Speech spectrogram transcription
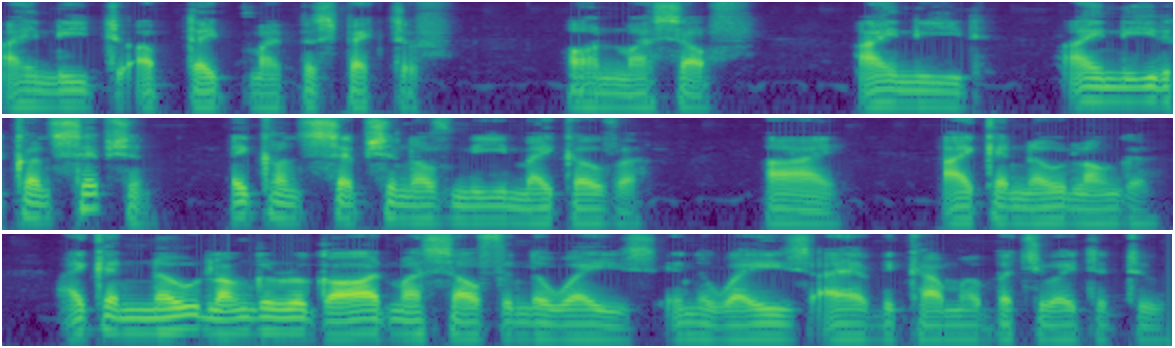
I need to update my perspective on myself. I need, I need a conception, a conception of me makeover. I, I can no longer, I can no longer regard myself in the ways, in the ways I have become habituated to.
